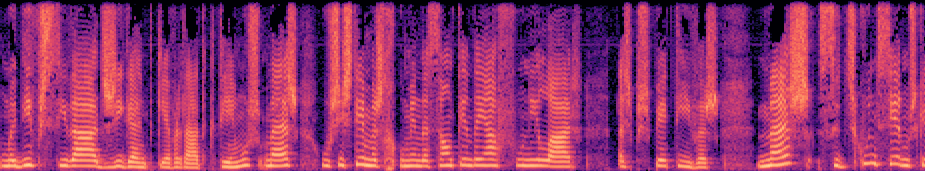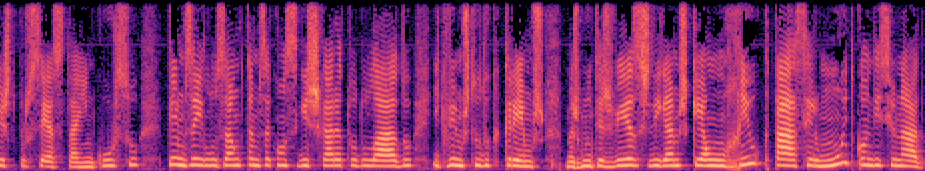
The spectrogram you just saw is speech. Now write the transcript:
uma diversidade gigante, que é verdade que temos, mas os sistemas de recomendação tendem a afunilar as perspectivas. Mas, se desconhecermos que este processo está em curso, temos a ilusão que estamos a conseguir chegar a todo lado e que vemos tudo o que queremos. Mas muitas vezes, digamos que é um rio que está a ser muito condicionado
